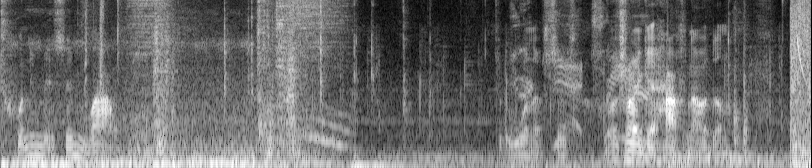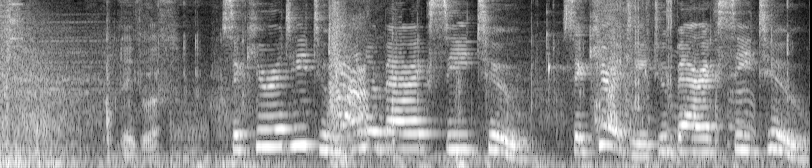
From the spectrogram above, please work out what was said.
20 minutes in? Wow. One episode. I'll try and get half an hour done. Days. Security to Miner Barracks C2. Security to Barracks C2. Too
